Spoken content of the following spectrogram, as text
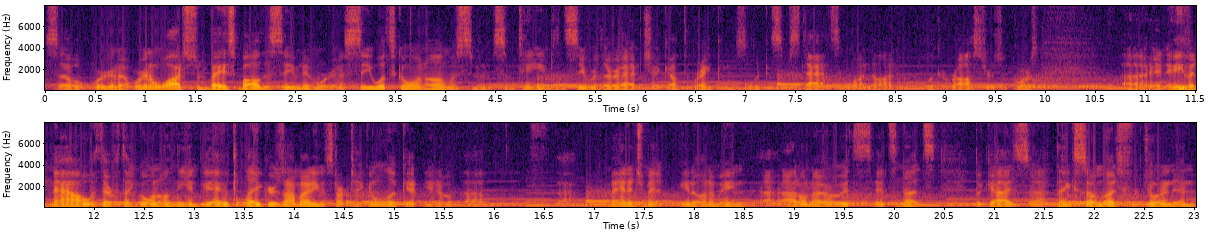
So we're gonna we're gonna watch some baseball this evening. We're gonna see what's going on with some some teams and see where they're at and check out the rankings and look at some stats and whatnot and look at rosters, of course. Uh, and even now, with everything going on in the NBA with the Lakers, I might even start taking a look at you know uh, uh, management. You know what I mean? I, I, don't know. It's it's nuts. But guys, uh, thanks so much for joining in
